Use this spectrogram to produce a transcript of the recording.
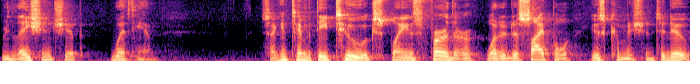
relationship with him. 2 Timothy 2 explains further what a disciple is commissioned to do.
